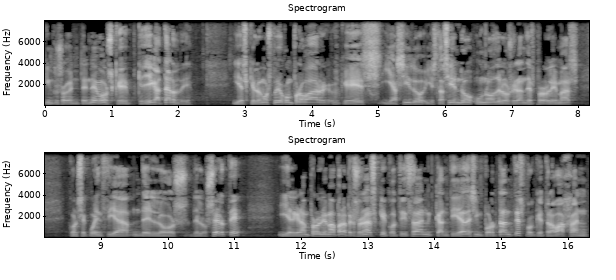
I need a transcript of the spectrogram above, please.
que incluso entendemos que, que llega tarde. Y es que lo hemos podido comprobar que es y ha sido y está siendo uno de los grandes problemas consecuencia de los, de los ERTE y el gran problema para personas que cotizan cantidades importantes porque trabajan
